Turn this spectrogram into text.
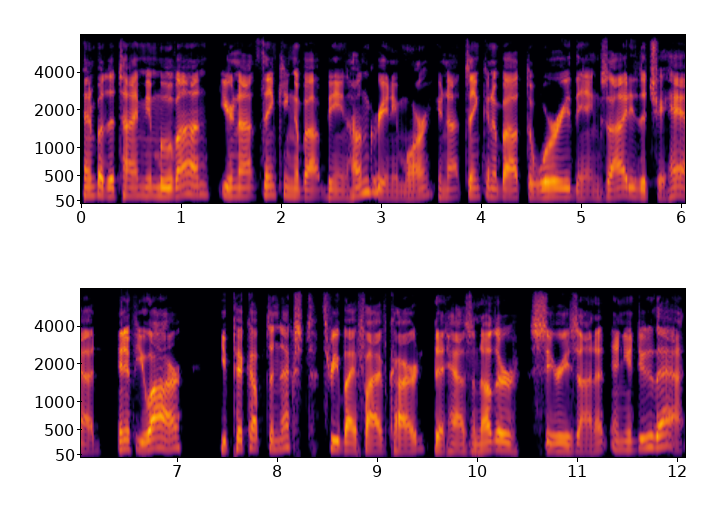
And by the time you move on, you're not thinking about being hungry anymore. You're not thinking about the worry, the anxiety that you had. And if you are, you pick up the next three by five card that has another series on it, and you do that.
